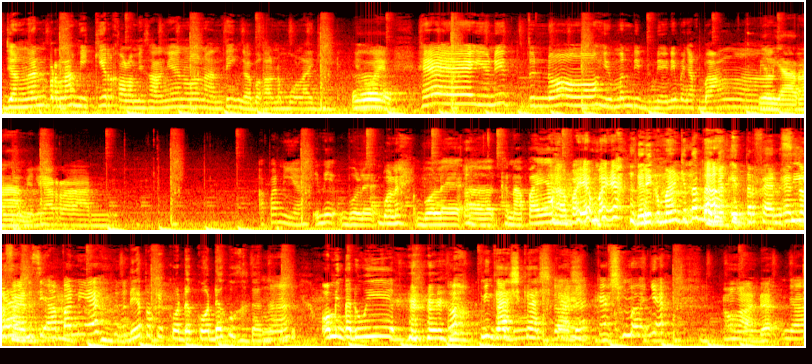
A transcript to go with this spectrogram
jangan pernah mikir kalau misalnya lo nanti nggak bakal nemu lagi Yang Oh. lain, hey you need to know human di dunia ini banyak banget Miliaran. Gitu, miliaran apa nih ya ini boleh Boleh. boleh eh, kenapa ya apa ya mbak ya dari kemarin kita banyak intervensi, intervensi apa nih ya ya dia pakai kode-kode uh gak ngerti. oh minta duit oh minta Cash, duit. cash, Nggak cash. ada cash mbaknya Oh nggak ada. nggak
